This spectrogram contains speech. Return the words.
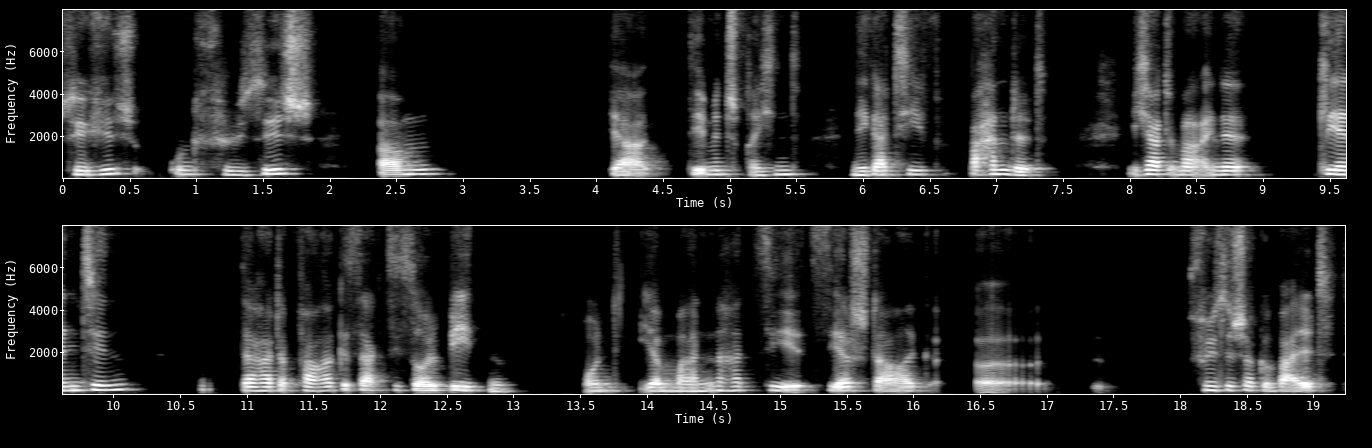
psychisch und physisch ähm, ja dementsprechend negativ behandelt. Ich hatte mal eine Klientin, da hat der Pfarrer gesagt, sie soll beten. Und ihr Mann hat sie sehr stark äh, physischer Gewalt,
